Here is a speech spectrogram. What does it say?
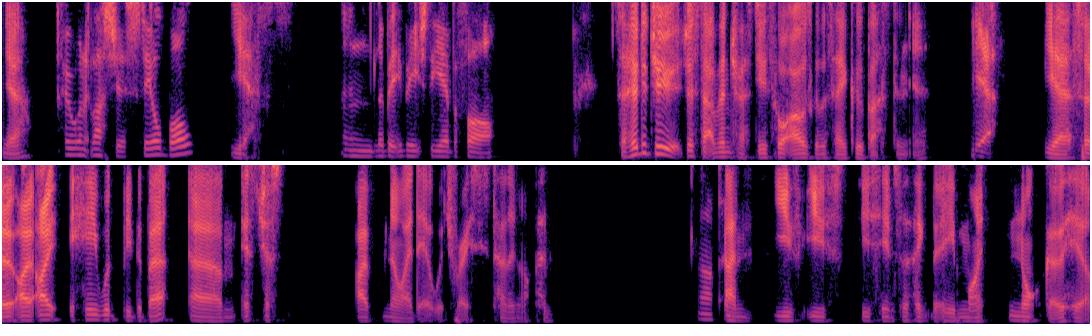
Yeah. Who won it last year? Steel Bull Yes. and Liberty Beach the year before. So who did you just out of interest? You thought I was going to say Gubas, didn't you? Yeah. Yeah. So I, I he would be the bet. Um, it's just I have no idea which race he's turning up in, Okay. and you've you've you seem to think that he might not go here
